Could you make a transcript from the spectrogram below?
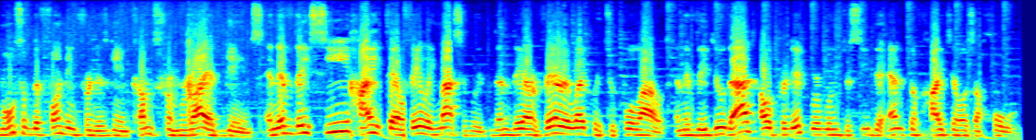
Most of the funding for this game comes from Riot Games, and if they see Hytale failing massively, then they are very likely to pull out. And if they do that, I'll predict we're going to see the end of Hytale as a whole.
